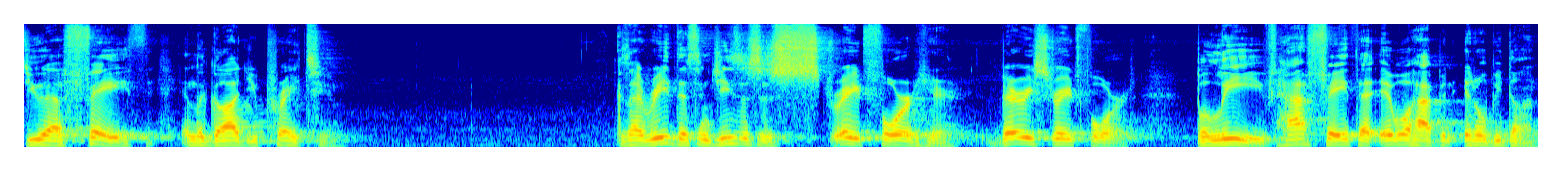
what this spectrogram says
do you have faith in the God you pray to? Because I read this, and Jesus is straightforward here, very straightforward. Believe, have faith that it will happen, it'll be done.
